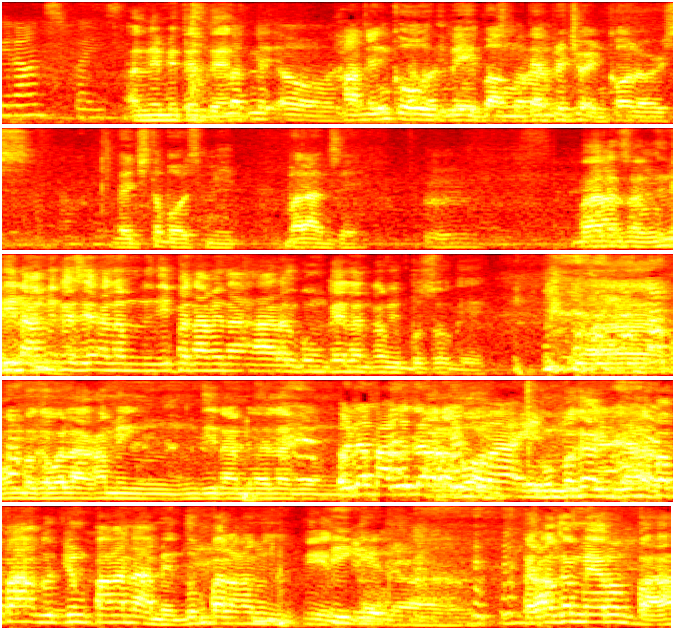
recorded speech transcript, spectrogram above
Kailangan spicy. Unlimited din. But, oh, hot and cold, iba-ibang temperature and colors. Okay. Vegetables, meat, balance eh. Mm. Balance lang. Hindi namin kasi alam, hindi pa namin naaaral kung kailan kami busog eh. Uh, kumbaga wala kaming, hindi namin alam yung... Pag napagod lang kami kumain, Kumbaga, kung napapagod yung panga namin, doon pa lang kami tigil. Tigil. ah. Pero hanggang meron pa,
